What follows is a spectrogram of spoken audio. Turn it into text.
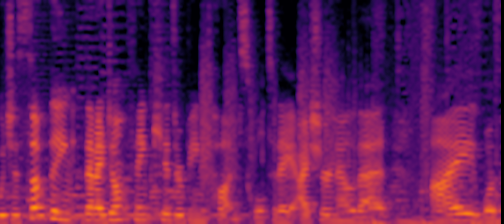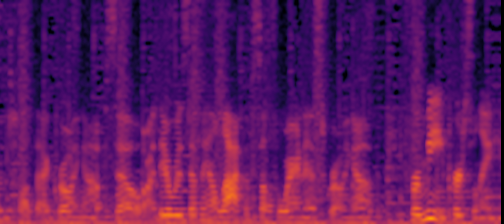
which is something that I don't think kids are being taught in school today. I sure know that I wasn't taught that growing up, so there was definitely a lack of self-awareness growing up for me personally.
